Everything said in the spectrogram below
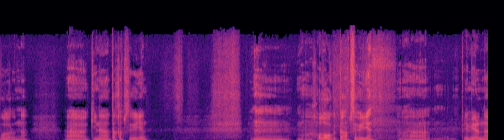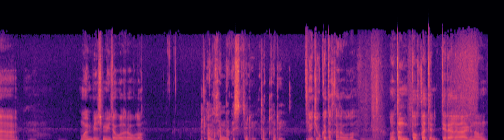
болар уна. Кина тақапсыгыен. Олог тақапсыгыен. Примерно 15 минут олар оло. Ол қанда көстері, тақыры. Ютубка тақары оло. Онтон тоққа терегаагынаун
